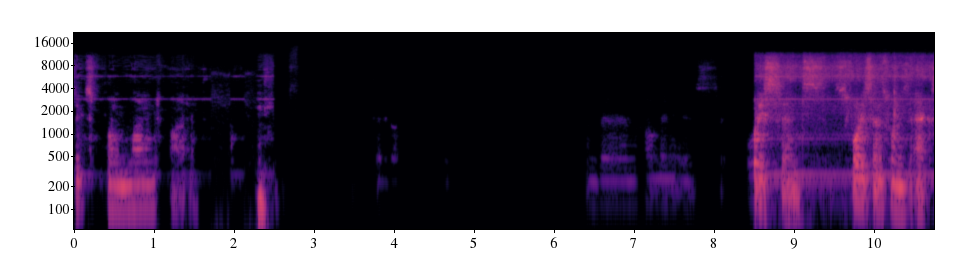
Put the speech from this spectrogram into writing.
6.95. And then how many is 40 cents? 40 cents one is x.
